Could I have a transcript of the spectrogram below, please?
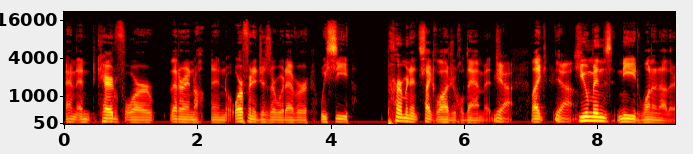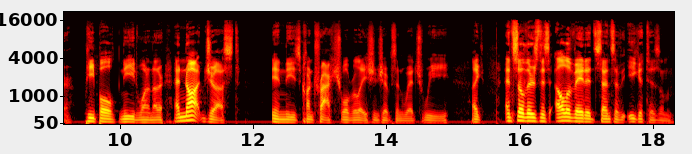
and, and cared for that are in in orphanages or whatever, we see permanent psychological damage. Yeah. Like Yeah. humans need one another. People need one another. And not just in these contractual relationships in which we like and so there's this elevated sense of egotism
